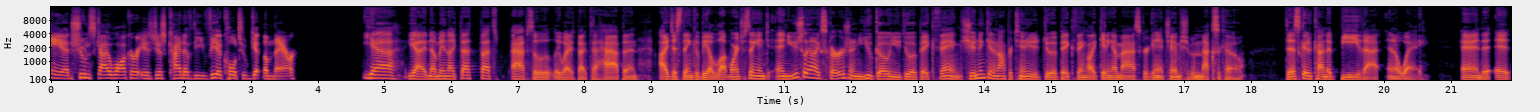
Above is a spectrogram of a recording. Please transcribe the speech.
and Shun Skywalker is just kind of the vehicle to get them there. Yeah, yeah. No, I mean, like that. That's absolutely what I expect to happen. I just think it'd be a lot more interesting. And, and usually on excursion, you go and you do a big thing. Shouldn't get an opportunity to do a big thing like getting a mask or getting a championship in Mexico. This could kind of be that in a way. and it, it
